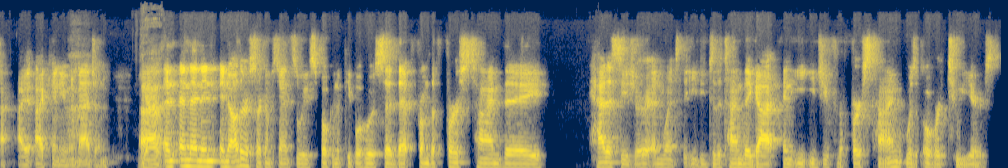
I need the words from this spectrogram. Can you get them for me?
I, I can't even imagine. Yeah. Uh, and, and then in, in other circumstances, we've spoken to people who have said that from the first time they had a seizure and went to the ED to the time they got an EEG for the first time was over two years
